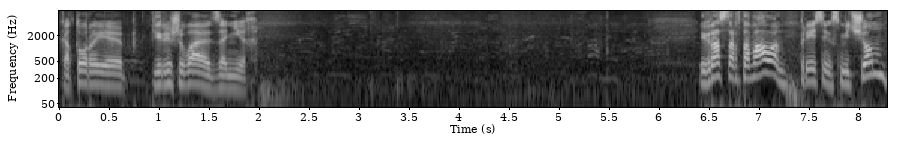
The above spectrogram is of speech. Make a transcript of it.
которые переживают за них. Игра стартовала, прессинг с мячом.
